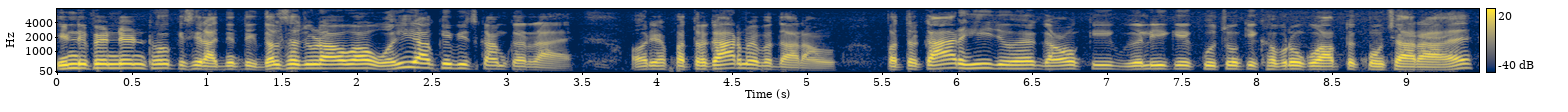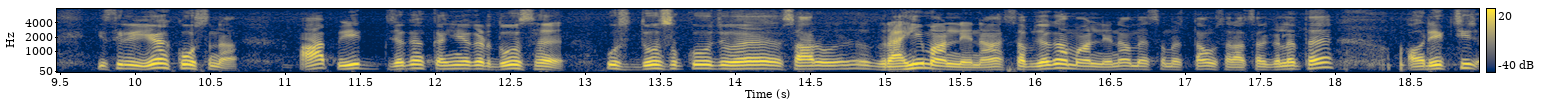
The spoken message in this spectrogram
इंडिपेंडेंट हो, किसी राजनीतिक दल से जुड़ा हुआ हो, वही आपके बीच काम कर रहा है। और यह पत्रकार मैं बता रहा हूँ पत्रकार ही जो है गाँव की गली के कूचों की खबरों को आप तक पहुँचा रहा है, इसलिए यह कोसना, आप एक जगह कहीं अगर दोष है, उस दोष को जो है सारोग्राही मान लेना, सब जगह मान लेना, मैं समझता हूँ सरासर गलत है। और एक चीज़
